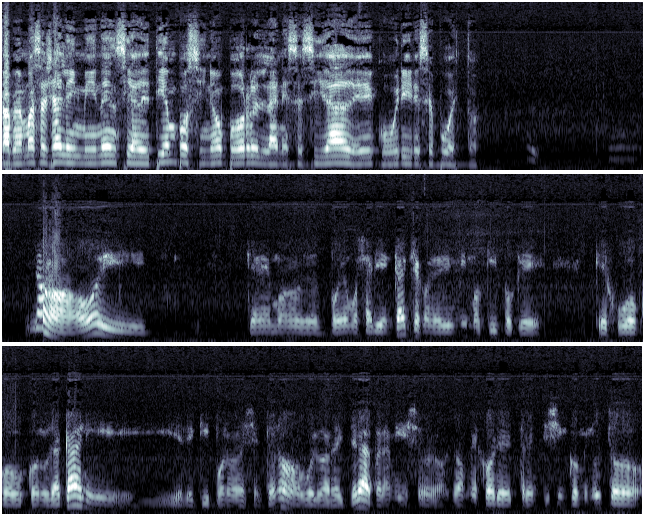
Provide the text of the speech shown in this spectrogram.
Ah, pero más allá de la inminencia de tiempo, sino por la necesidad de cubrir ese puesto. No, hoy tenemos, podemos salir en cancha con el mismo equipo que, que jugó con, con Huracán y, y el equipo no desentonó, vuelvo a reiterar, para mí son los mejores 35 minutos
